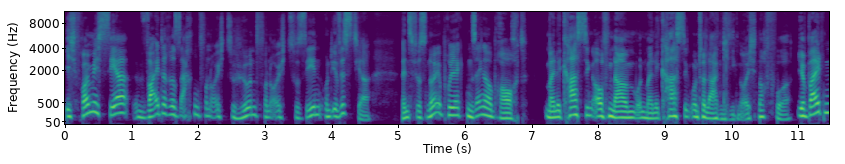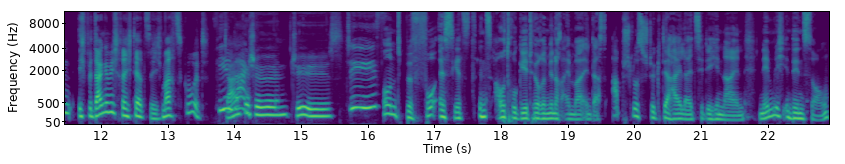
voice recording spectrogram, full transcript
Ich freue mich sehr, weitere Sachen von euch zu hören, von euch zu sehen. Und ihr wisst ja, wenn es fürs neue Projekt einen Sänger braucht, meine Castingaufnahmen und meine Castingunterlagen liegen euch noch vor. Ihr beiden, ich bedanke mich recht herzlich. Macht's gut. Vielen Dank. Dankeschön. Tschüss. Tschüss. Und bevor es jetzt ins Outro geht, hören wir noch einmal in das Abschlussstück der Highlight-CD hinein, nämlich in den Song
